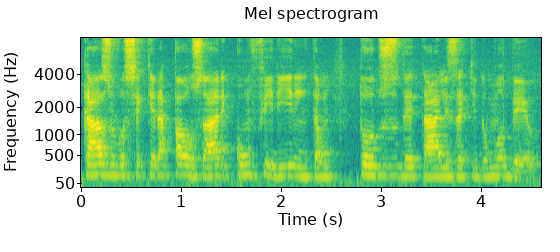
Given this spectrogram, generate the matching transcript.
caso você queira pausar e conferir então todos os detalhes aqui do modelo.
